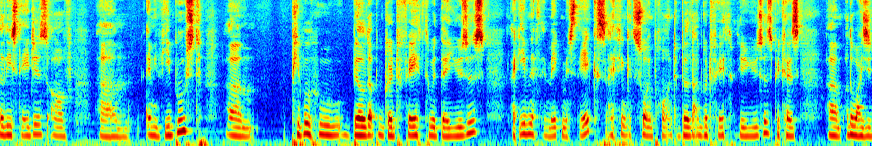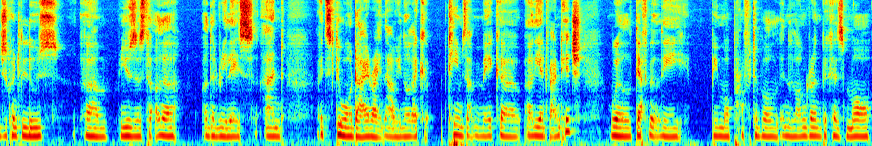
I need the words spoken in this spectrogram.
early stages of um, MEV boost. Um, people who build up good faith with their users like even if they make mistakes, I think it's so important to build that good faith with your users because um, otherwise you're just going to lose um, users to other other relays, and it's do or die right now. You know, like teams that make a early advantage will definitely be more profitable in the long run because more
